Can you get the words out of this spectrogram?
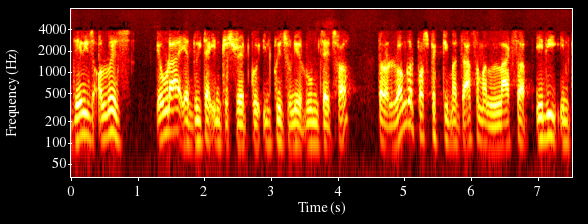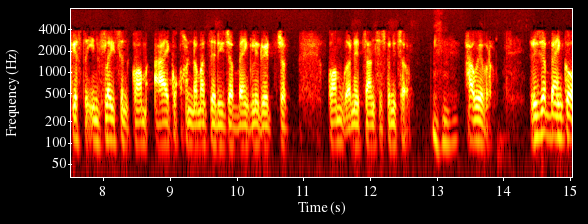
देयर इज अलवेज एउटा या दुईवटा इन्ट्रेस्ट रेटको इन्क्रिज हुने रुम चाहिँ छ। तर लङ्गर पर्सपेक्टिभमा जहाँसम्म लाग्छ यदि इनकेस द इन्फ्लेसन कम आएको खण्डमा चाहिँ रिजर्भ ब्याङ्कले रेट कम गर्ने चान्सेस पनि छ। हाउएभर रिजर्भ ब्याङ्कको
